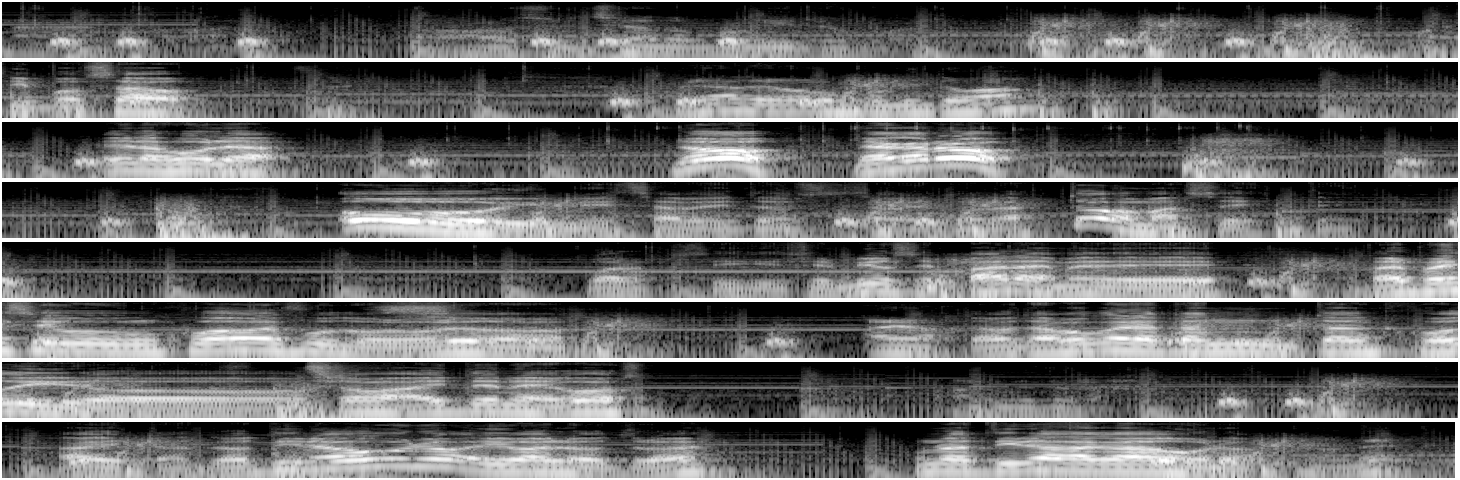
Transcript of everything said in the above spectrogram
Nah, Vamos switchando un poquito. pues. Tipo Sao. Mirá, le hago un poquito más. Es las bolas. ¡No! ¡Me agarró! Uy, me sabe, todo, sabe todas las tomas este. Bueno, si, si el mío se para en vez de. pare- Parece un jugador de fútbol, boludo. Ahí va. Tampoco era tan, tan jodido. Toma, ahí tenés, Ghost. Ahí está, lo tira uno y va el otro, eh. Una tirada cada uno.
